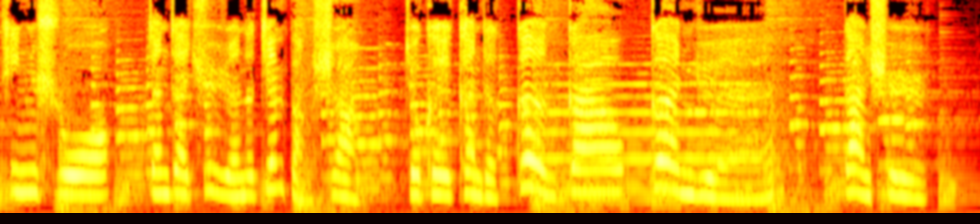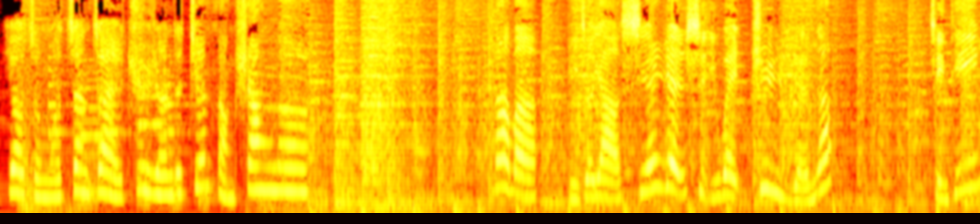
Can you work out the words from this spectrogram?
听说，站在巨人的肩膀上。就可以看得更高更远，但是要怎么站在巨人的肩膀上呢？那么你就要先认识一位巨人啊，请听《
